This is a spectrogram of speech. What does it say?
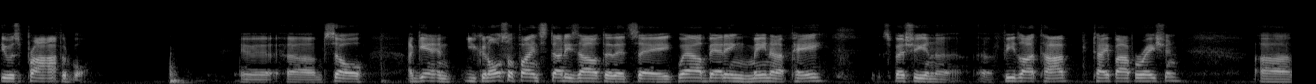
it was profitable. Uh, um, so again, you can also find studies out there that say, well, bedding may not pay, especially in a, a feedlot top, type operation. Uh,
